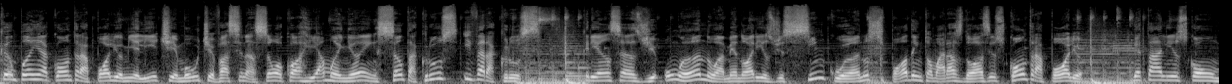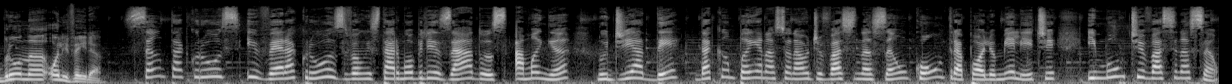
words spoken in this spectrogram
Campanha contra a poliomielite e multivacinação ocorre amanhã em Santa Cruz e Veracruz. Crianças de 1 ano a menores de 5 anos podem tomar as doses contra a polio. Detalhes com Bruna Oliveira. Santa Cruz e Vera Cruz vão estar mobilizados amanhã, no dia D da campanha nacional de vacinação contra a poliomielite e multivacinação.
